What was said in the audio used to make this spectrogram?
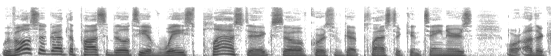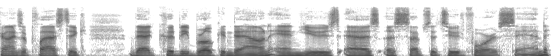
We've also got the possibility of waste plastic. So, of course, we've got plastic containers or other kinds of plastic that could be broken down and used as a substitute for sand.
